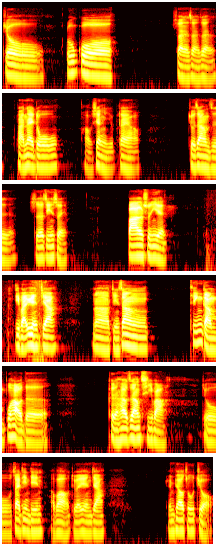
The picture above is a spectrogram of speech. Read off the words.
就如果算了算了算了，盘太多好像也不太好，就这样子十二金水，八二顺验，一百预言家，那井上听感不好的。可能还有这张七吧，就再听听好不好？对吧，预言家，全票出九，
